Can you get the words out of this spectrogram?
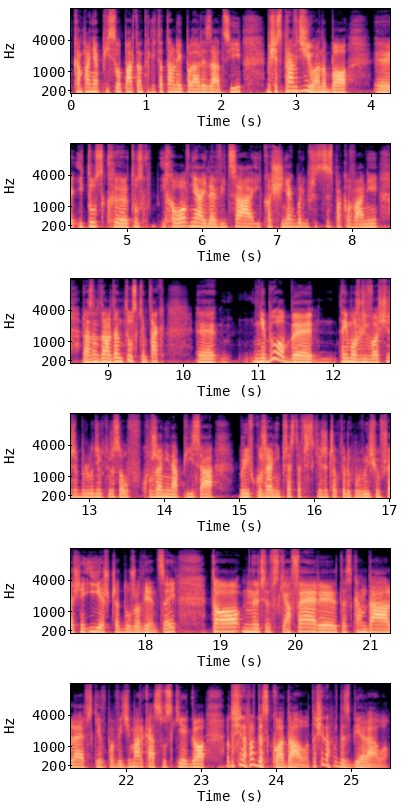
kampania PiSu oparta na takiej totalnej polaryzacji by się sprawdziła, no bo y, i Tusk, Tusk, i Hołownia, i Lewica, i Kosiniak byli wszyscy spakowani razem z Donaldem Tuskiem. Tak, nie byłoby tej możliwości, żeby ludzie, którzy są wkurzeni na PiS, a byli wkurzeni przez te wszystkie rzeczy, o których mówiliśmy wcześniej i jeszcze dużo więcej, to mm, czy wszystkie afery, te skandale, wszystkie wypowiedzi Marka Suskiego, no to się naprawdę składało, to się naprawdę zbierało.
